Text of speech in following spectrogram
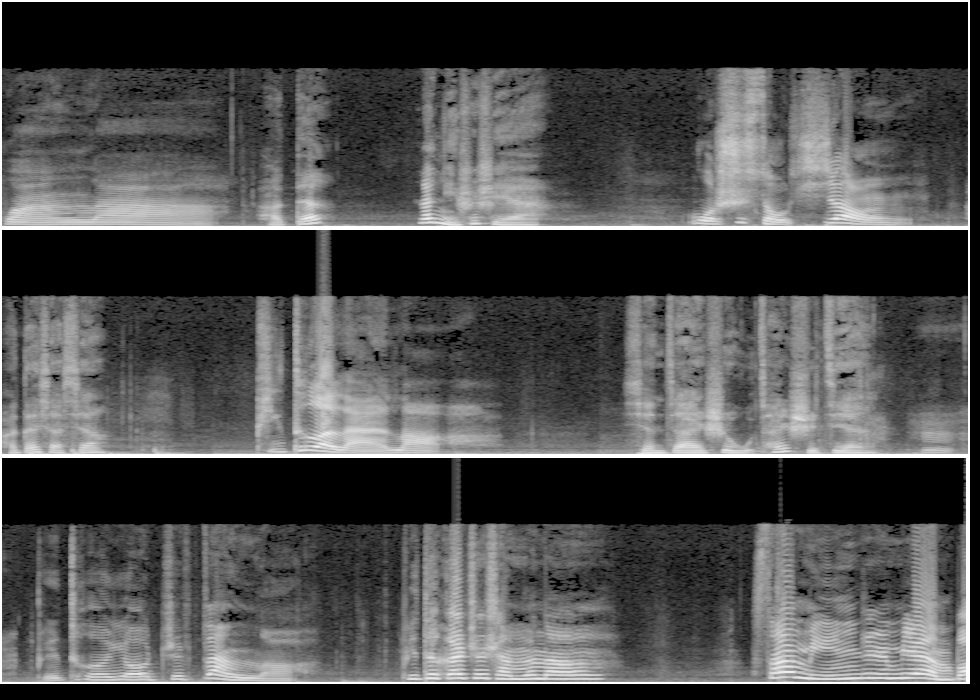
完啦》。好的，那你是谁啊？我是小象。好的，小象。皮特来了。现在是午餐时间。嗯，皮特要吃饭了。皮特该吃什么呢？三明治面包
